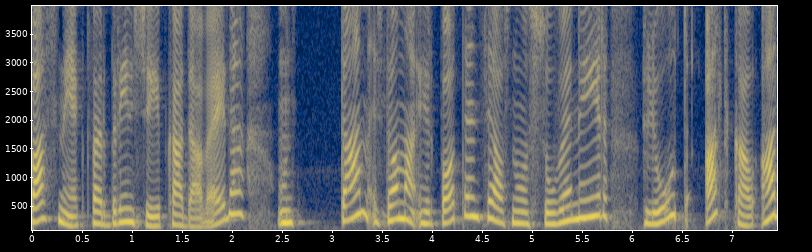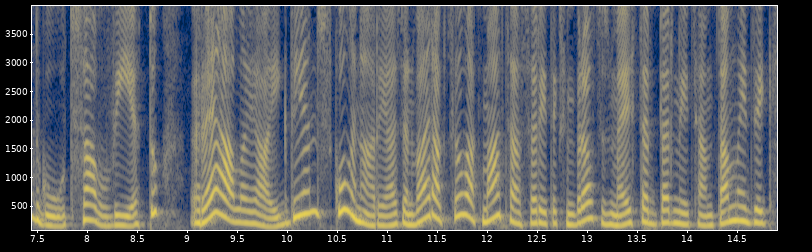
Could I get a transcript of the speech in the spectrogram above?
pasniegt var brīnišķīgi kādā veidā, un tam, es domāju, ir potenciāls no suvenīra kļūt atkal atgūt savu vietu reālajā ikdienas kulinārijā. Aizvien vairāk cilvēku mācās arī, teiksim, brauc uz meistaru darbnīcām, tam līdzīgi.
